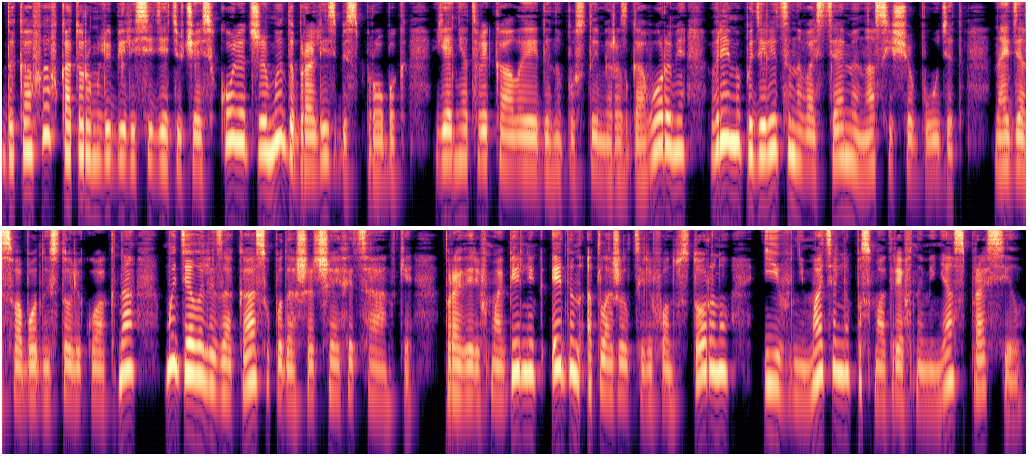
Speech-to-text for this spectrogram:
До кафе, в котором любили сидеть, учась в колледже, мы добрались без пробок. Я не отвлекала Эйдена пустыми разговорами, время поделиться новостями у нас еще будет. Найдя свободный столик у окна, мы делали заказ у подошедшей официантки. Проверив мобильник, Эйден отложил телефон в сторону и, внимательно посмотрев на меня, спросил.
